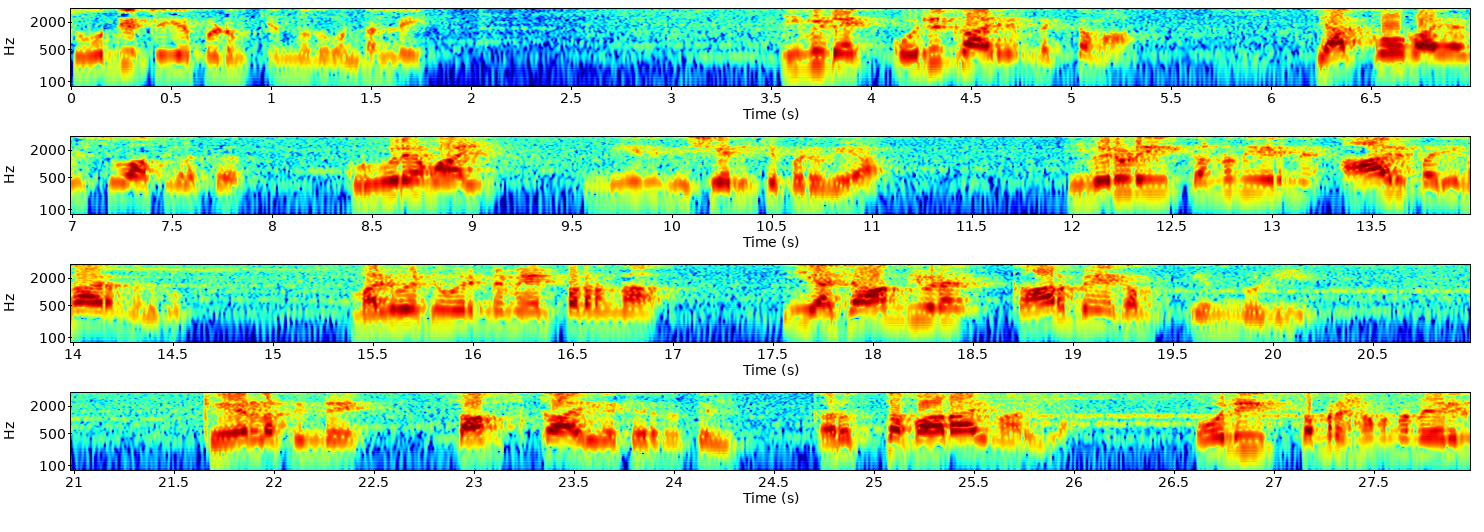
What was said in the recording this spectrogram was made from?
ചോദ്യം ചെയ്യപ്പെടും എന്നതുകൊണ്ടല്ലേ? ഇവിടെ ഒരു കാര്യം വ്യക്തമാണ്. യാക്കോബായ വിശ്വാസികൾക്ക് ക്രൂരമായി നീതി നിഷേധിക്കപ്പെടുകയാണ്. ഇവരുടെ ഈ കണ്ണുനീരിന് ആര് പരിഹാരം നൽകും? മഴുവന്നൂരിന്റെ മേൽ പടർന്ന ഈ അശാന്തിയുടെ കാർമേഘം എന്നൊഴിയും. കേരളത്തിന്റെ സാംസ്കാരിക ചരിത്രത്തിൽ കറുത്ത പാടായി മാറിയ പോലീസ് സംരക്ഷണം എന്ന പേരിൽ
